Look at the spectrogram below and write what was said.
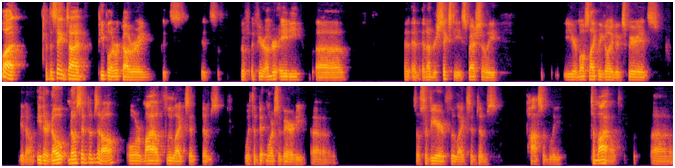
But at the same time, people are recovering. It's it's if, you're under 80 uh, and, and, and under 60 especially you're most likely going to experience you know either no no symptoms at all or mild flu-like symptoms with a bit more severity uh, so severe flu-like symptoms possibly to mild uh,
